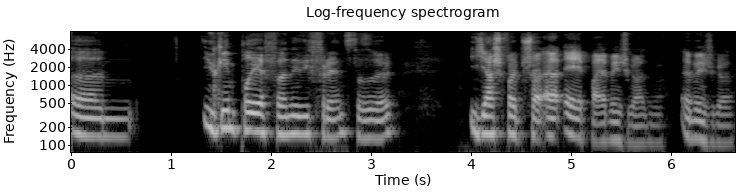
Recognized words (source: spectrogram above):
Um, e o gameplay é fun, é diferente, estás a ver? E acho que vai puxar. Ah, É, pá, é bem jogado, meu. É bem jogado.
